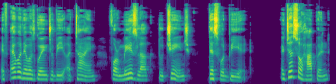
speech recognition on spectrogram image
If ever there was going to be a time for May's luck to change, this would be it. It just so happened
